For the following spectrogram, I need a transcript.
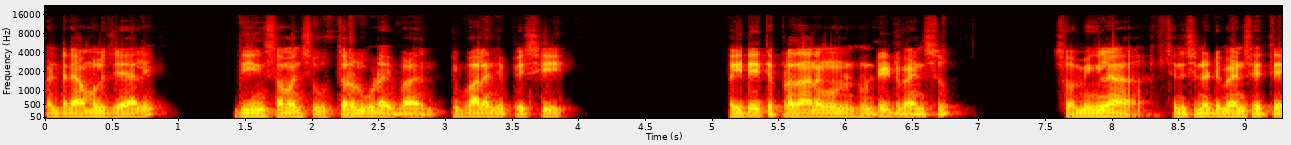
వెంటనే అమలు చేయాలి. దీనికి సంబంధించి ఉత్తర్వులు కూడా ఇవ్వాలని ఇవ్వాలని చెప్పేసి ఇదైతే ప్రధానంగా ఉన్నటువంటి డిమాండ్స్. సో మిగిలిన చిన్న చిన్న డిమాండ్స్ అయితే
